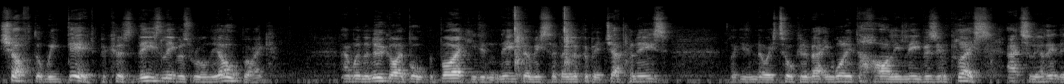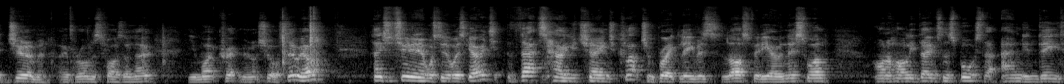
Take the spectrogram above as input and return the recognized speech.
chuffed that we did because these levers were on the old bike. And when the new guy bought the bike, he didn't need them. He said they look a bit Japanese. Like he didn't know what he's talking about. He wanted the Harley levers in place. Actually, I think they're German over on as far as I know. You might correct me, I'm not sure. So there we are. Thanks for tuning in What's Delboy's Garage. That's how you change clutch and brake levers, last video and this one, on a Harley Davidson Sportster and indeed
